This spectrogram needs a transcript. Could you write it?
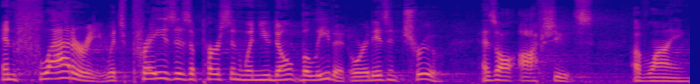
and flattery, which praises a person when you don't believe it or it isn't true, as all offshoots of lying.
